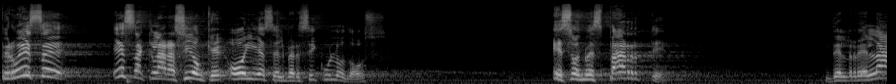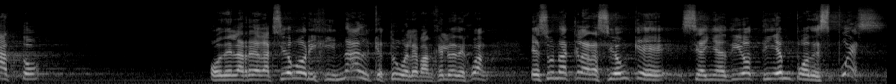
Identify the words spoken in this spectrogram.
Pero ese, esa aclaración que hoy es el versículo 2, eso no es parte del relato o de la redacción original que tuvo el Evangelio de Juan es una aclaración que se añadió tiempo después.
